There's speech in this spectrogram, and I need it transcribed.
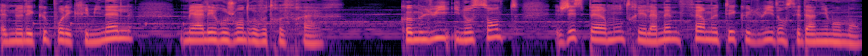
elle ne l'est que pour les criminels, mais à aller rejoindre votre frère. Comme lui, innocente, j'espère montrer la même fermeté que lui dans ces derniers moments.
